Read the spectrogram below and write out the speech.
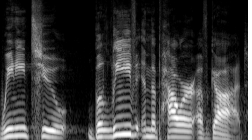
we need to believe in the power of God.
